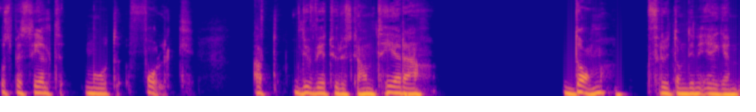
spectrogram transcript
Och speciellt mot folk. Att du vet hur du ska hantera dem, förutom din egen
